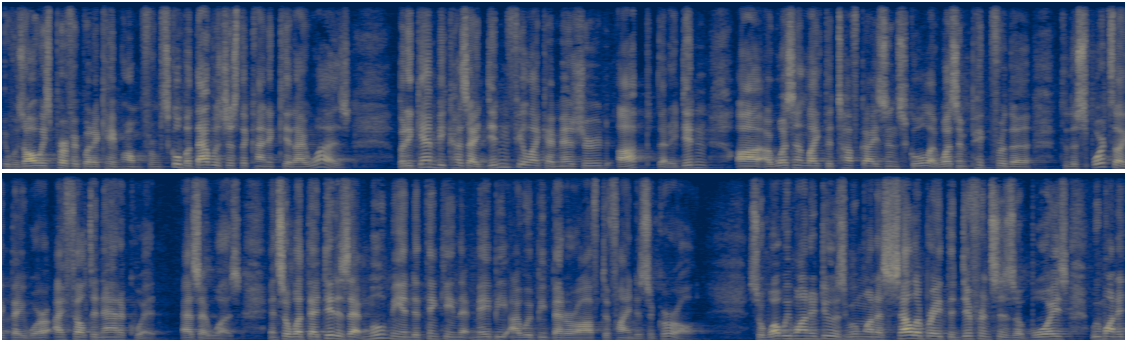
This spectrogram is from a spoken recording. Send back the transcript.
It was always perfect when I came home from school, but that was just the kind of kid I was. But again, because I didn't feel like I measured up, that I didn't, uh, I wasn't like the tough guys in school, I wasn't picked for the, to the sports like they were, I felt inadequate as I was. And so what that did is that moved me into thinking that maybe I would be better off defined as a girl. So, what we want to do is we want to celebrate the differences of boys. We want to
